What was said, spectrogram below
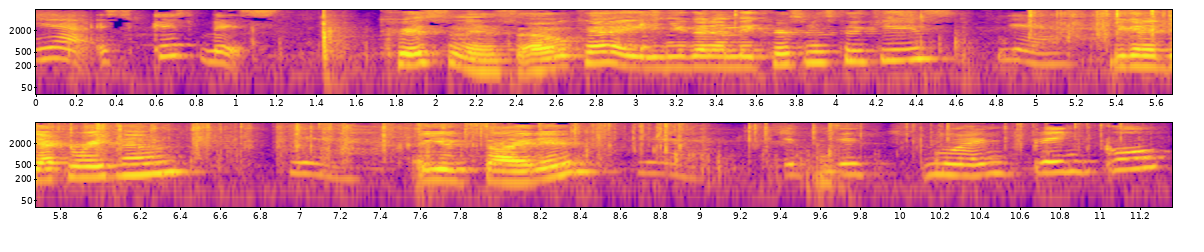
yeah, it's Christmas. Christmas. Okay, and you're gonna make Christmas cookies? Yeah, You're gonna decorate them? yeah, Are you excited? yeah. It's just one sprinkle.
